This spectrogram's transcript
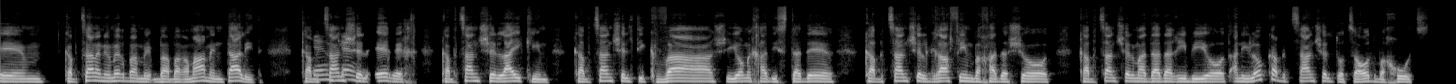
אמ, קבצן אני אומר ברמה המנטלית, קבצן כן, כן. של ערך, קבצן של לייקים, קבצן של תקווה שיום אחד יסתדר, קבצן של גרפים בחדשות, קבצן של מדד הריביות, אני לא קבצן של תוצאות בחוץ.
